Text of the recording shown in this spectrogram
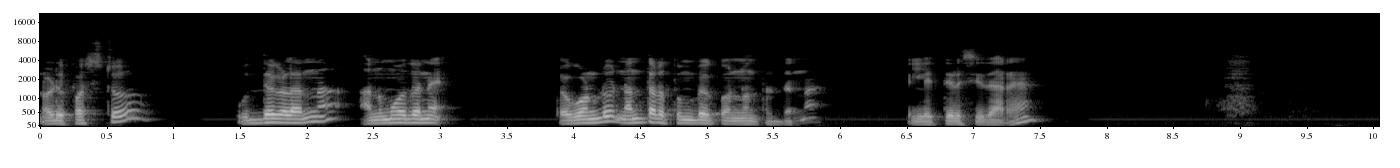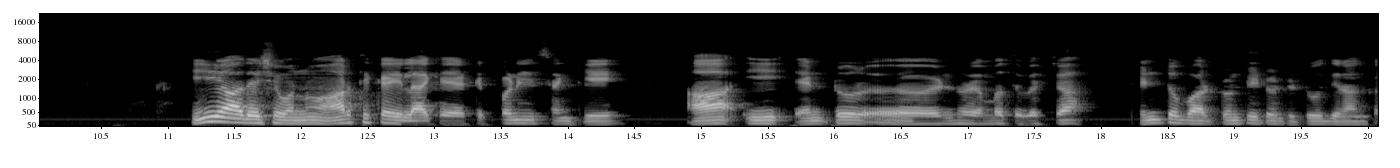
ನೋಡಿ, ಫಸ್ಟು ಹುದ್ದೆಗಳನ್ನು ಅನುಮೋದನೆ ತಗೊಂಡು ನಂತರ ತುಂಬಬೇಕು ಅನ್ನುವಂಥದ್ದನ್ನು ಇಲ್ಲಿ ತಿಳಿಸಿದ್ದಾರೆ. ಈ ಆದೇಶವನ್ನು ಆರ್ಥಿಕ ಇಲಾಖೆಯ ಟಿಪ್ಪಣಿ ಸಂಖ್ಯೆ ಆ ಇ ಎಂಟು, ಎಂಟುನೂರ ಎಂಬತ್ತು ವೆಚ್ಚ ಎಂಟು ಬಾರ್ ಟ್ವೆಂಟಿ ಟ್ವೆಂಟಿ ಟೂ ದಿನಾಂಕ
